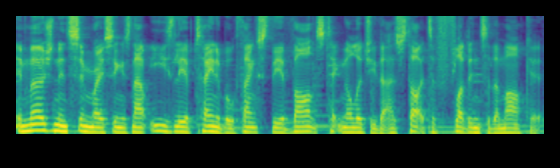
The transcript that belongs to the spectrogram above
Immersion in sim racing is now easily obtainable thanks to the advanced technology that has started to flood into the market.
